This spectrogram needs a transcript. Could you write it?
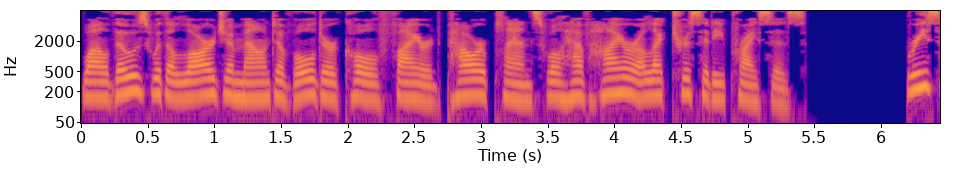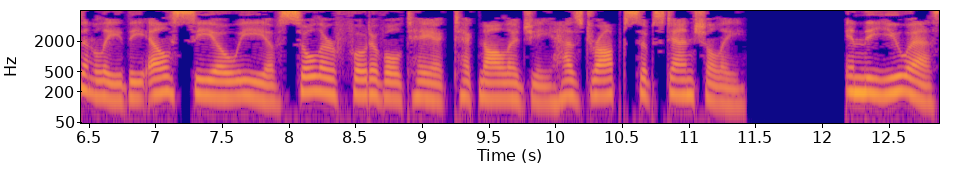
while those with a large amount of older coal-fired power plants will have higher electricity prices. Recently the LCOE of solar photovoltaic technology has dropped substantially. In the U.S.,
